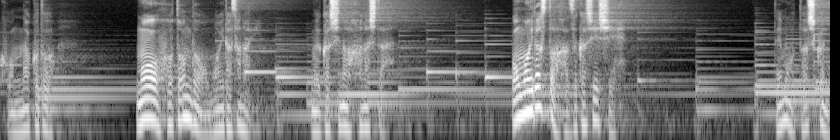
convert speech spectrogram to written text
こんなこともうほとんど思い出さない。昔の話だ。思い出すと恥ずかしいし。でも確かに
